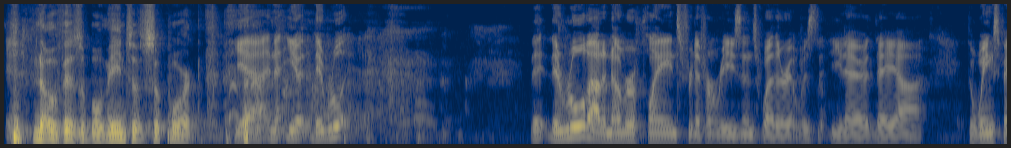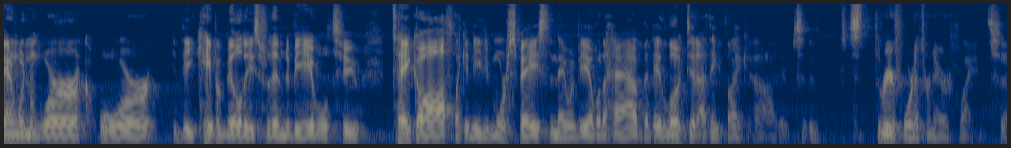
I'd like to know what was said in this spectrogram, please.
Yeah. No visible means of support. yeah, and you know, they ruled. They, ruled out a number of planes for different reasons, whether it was you know they uh, the wingspan wouldn't work or the capabilities for them to be able to take off, like it needed more space than they would be able to have. But they looked at I think like uh, three or four different airplanes. So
